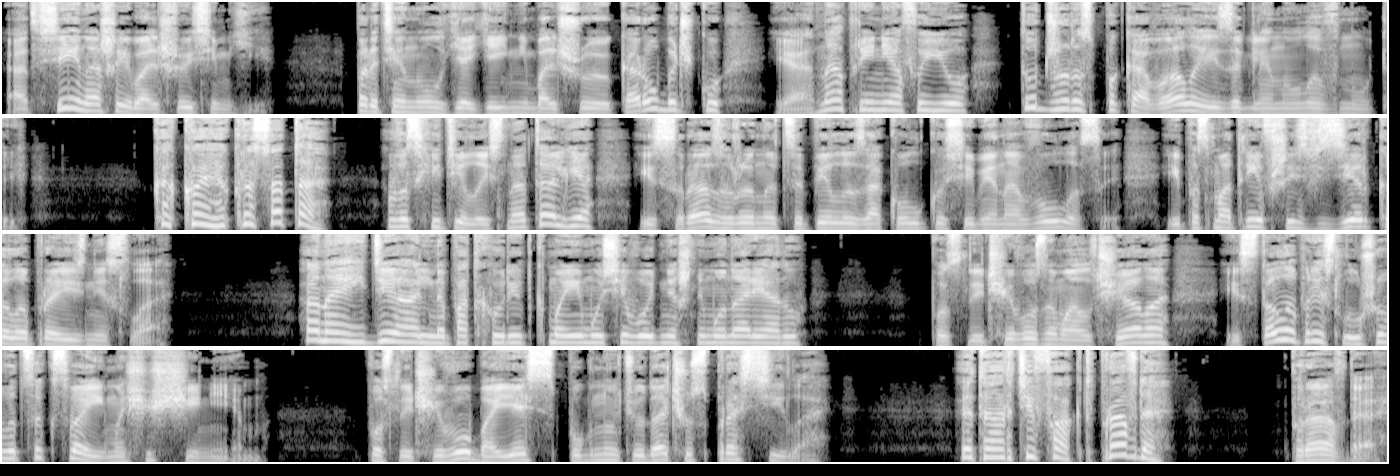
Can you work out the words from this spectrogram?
От всей нашей большой семьи. Протянул я ей небольшую коробочку, и она, приняв ее, тут же распаковала и заглянула внутрь. «Какая красота!» — восхитилась Наталья и сразу же нацепила заколку себе на волосы и, посмотревшись в зеркало, произнесла. «Она идеально подходит к моему сегодняшнему наряду». После чего замолчала и стала прислушиваться к своим ощущениям. После чего, боясь спугнуть удачу, спросила. «Это артефакт, правда?» «Правда»,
